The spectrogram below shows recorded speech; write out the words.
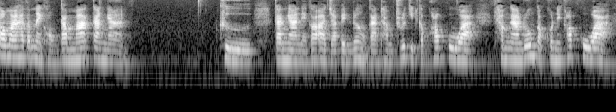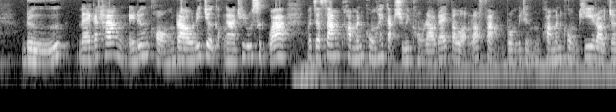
ต่อมาค่ะตำแหน่งของกรรมะการงาน คือการงานเนี่ยก็อาจจะเป็นเรื่องของการทำธุรกิจกับครอบครัวทำงานร่วมกับคนในครอบครัว หรือแม้กระทั่งในเรื่องของเราได้เจอกับงานที่รู้สึกว่ามันจะสร้างความมั่นคงให้กับชีวิตของเราได้ตลอดรอดฝั่งรวมไปถึงความมั่นคงที่เราจะ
